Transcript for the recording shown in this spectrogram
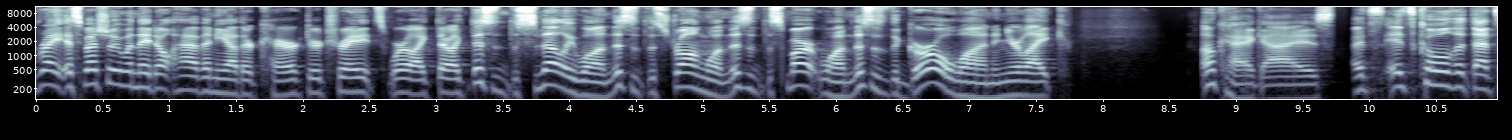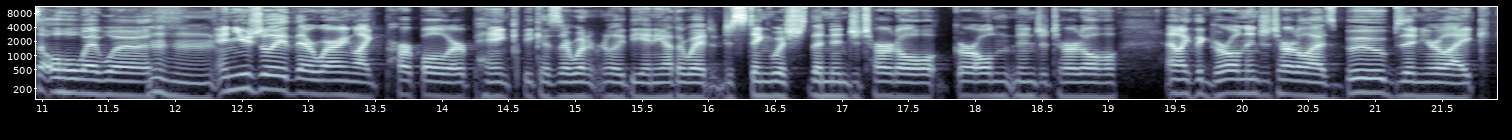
right, especially when they don't have any other character traits where like they're like this is the smelly one, this is the strong one, this is the smart one, this is the girl one and you're like okay, guys. It's it's cool that that's all we're worth. Mm, And usually they're wearing like purple or pink because there wouldn't really be any other way to distinguish the Ninja Turtle, girl Ninja Turtle. And like the girl Ninja Turtle has boobs, and you're like,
